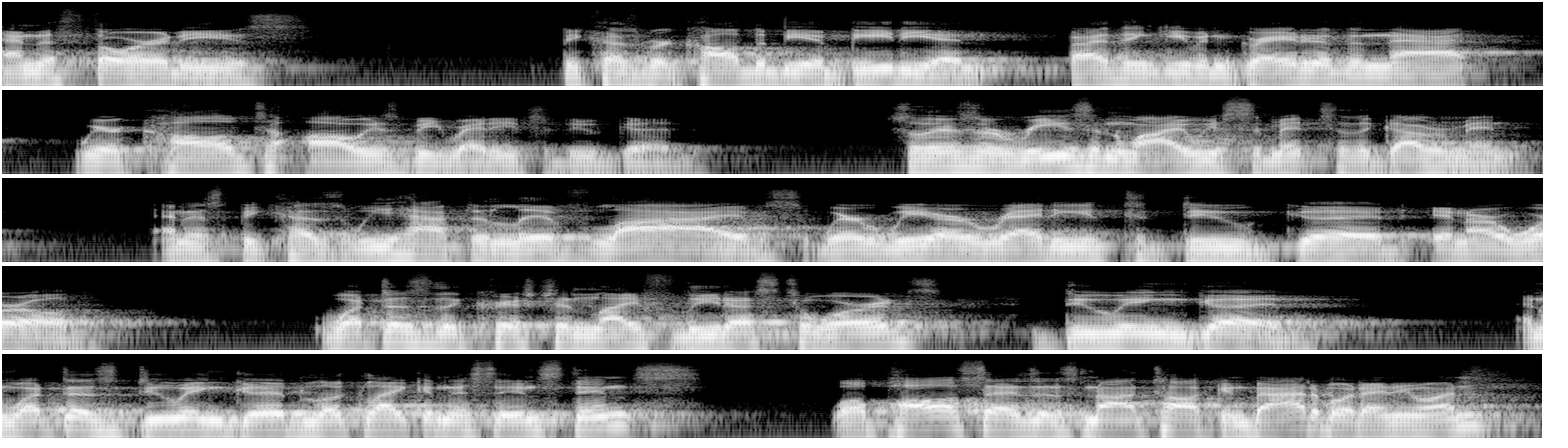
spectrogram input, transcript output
and authorities because we're called to be obedient. But I think even greater than that, we're called to always be ready to do good. So there's a reason why we submit to the government, and it's because we have to live lives where we are ready to do good in our world. What does the Christian life lead us towards? Doing good. And what does doing good look like in this instance? Well, Paul says it's not talking bad about anyone,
